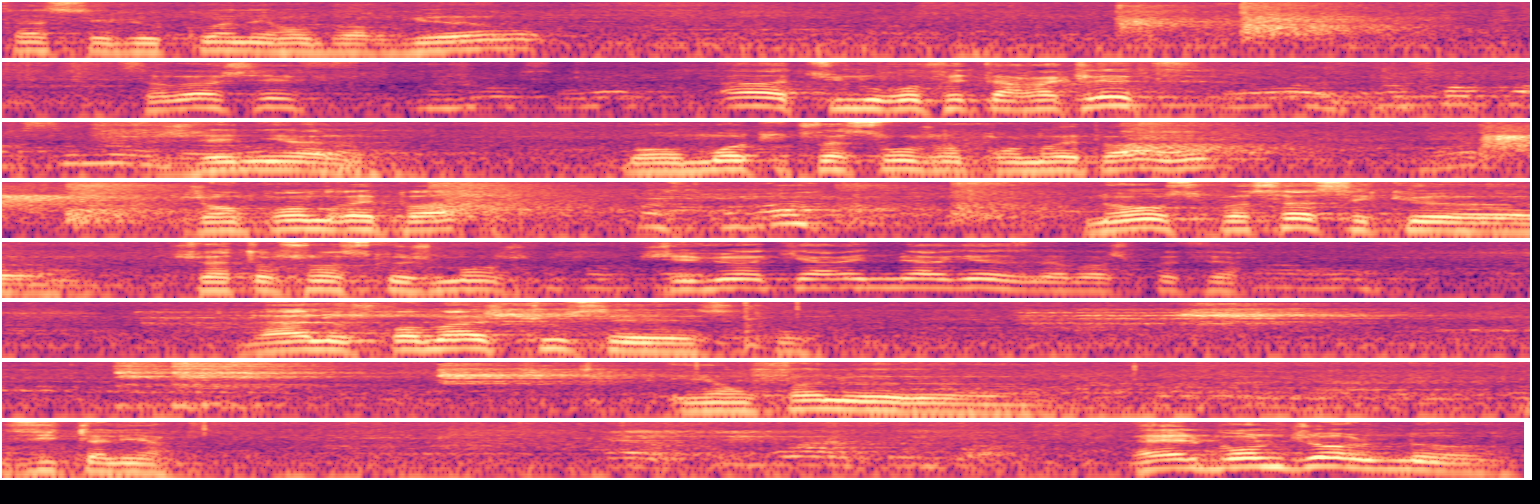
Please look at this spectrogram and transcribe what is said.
Ça c'est le coin des hamburgers. Ça va chef Bonjour, ça va Ah tu nous refais ta raclette Ouais, deux fois par semaine. Génial. Bon moi de toute façon j'en prendrai pas. Hein. J'en prendrai pas. Pas ce qu'on a Non c'est pas ça, c'est que je fais attention à ce que je mange. J'ai vu un carré de merguez là-bas, je préfère. Là le fromage, tout c'est c'est bon. Et enfin le les Italiens. Eh il buongiorno,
